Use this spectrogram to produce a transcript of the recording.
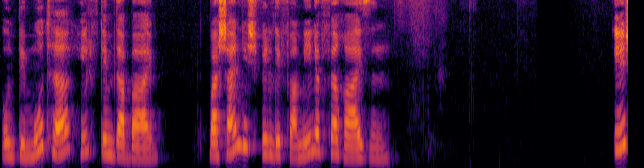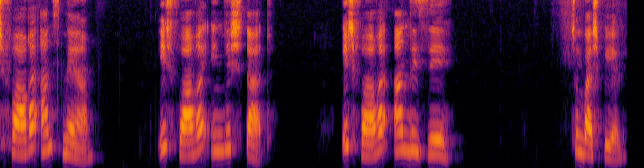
und die Mutter hilft ihm dabei. Wahrscheinlich will die Familie verreisen. Ich fahre ans Meer. Ich fahre in die Stadt. Ich fahre an die See. Zum Beispiel,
